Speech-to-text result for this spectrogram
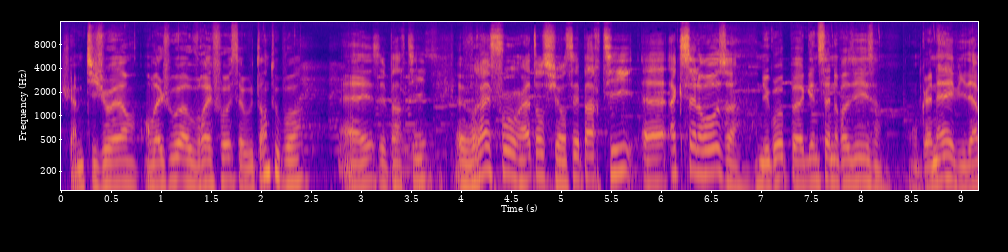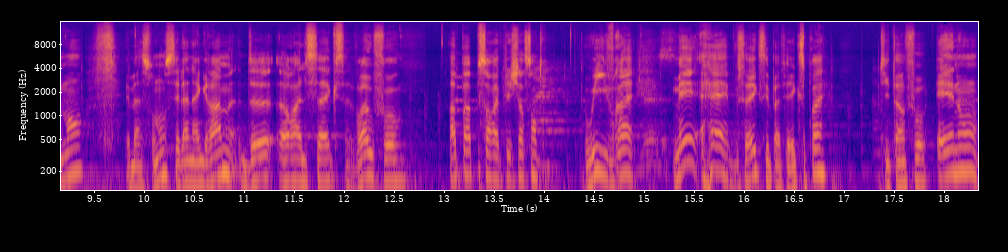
Je suis un petit joueur. On va jouer au vrai faux, ça vous tente ou pas Allez, c'est parti. Euh, Vrai faux, attention, c'est parti. Euh, Axel Rose du groupe euh, Guns N' Roses, on connaît évidemment. Et ben son nom c'est l'anagramme de oral sex. Vrai ou faux? Hop hop, sans réfléchir, sans. Oui, vrai. Mais eh, vous savez que c'est pas fait exprès. Petite info. Et non,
